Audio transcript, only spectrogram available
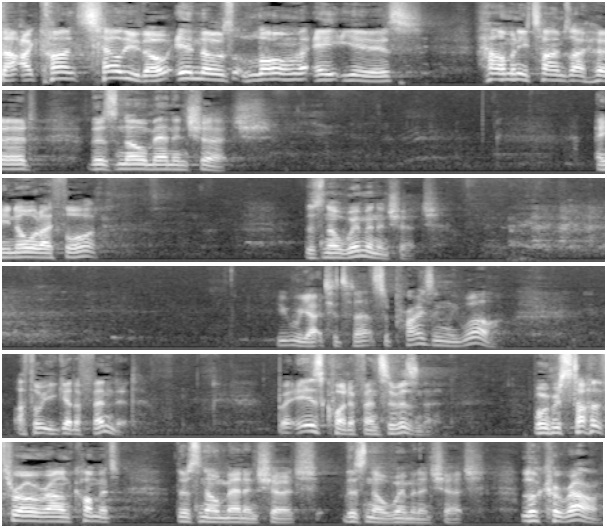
Now, I can't tell you, though, in those long eight years, how many times I heard, there's no men in church. And you know what I thought? There's no women in church. You reacted to that surprisingly well. I thought you'd get offended. But it is quite offensive, isn't it? When we start to throw around comments, there's no men in church, there's no women in church. Look around.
